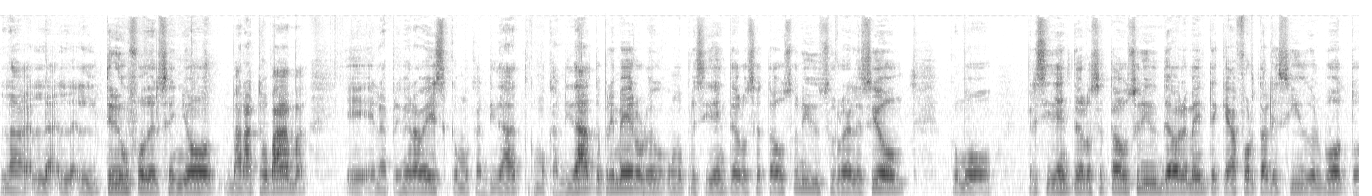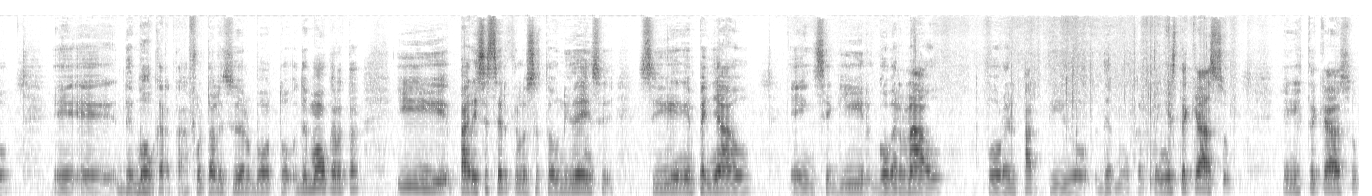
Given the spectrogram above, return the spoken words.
el triunfo del señor Barack Obama, eh, la primera vez como candidato, como candidato primero, luego como presidente de los Estados Unidos, su reelección como presidente de los Estados Unidos, indudablemente que ha fortalecido el voto eh, eh, demócrata, ha fortalecido el voto demócrata y parece ser que los estadounidenses siguen empeñados en seguir gobernados por el Partido Demócrata. En este caso, en este caso,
